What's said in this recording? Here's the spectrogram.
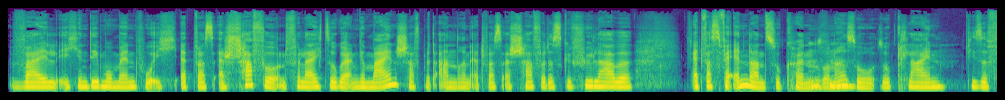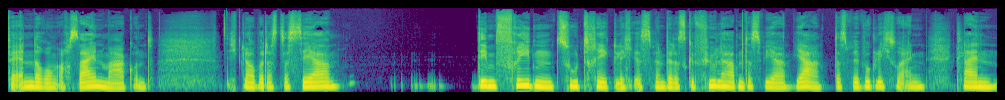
weil ich in dem Moment, wo ich etwas erschaffe und vielleicht sogar in Gemeinschaft mit anderen etwas erschaffe, das Gefühl habe, etwas verändern zu können, mhm. so, ne? Mhm. so, so klein diese Veränderung auch sein mag. Und ich glaube, dass das sehr dem Frieden zuträglich ist, wenn wir das Gefühl haben, dass wir, ja, dass wir wirklich so einen kleinen,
